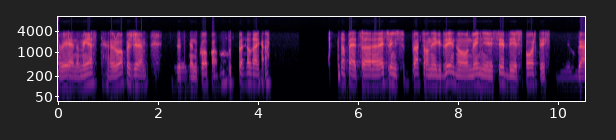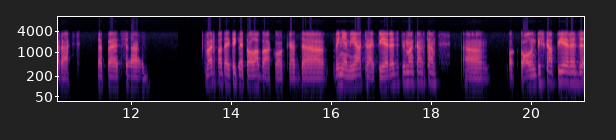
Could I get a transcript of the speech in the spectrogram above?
viena miesta robežiem. kopā spēlējām. Tāpēc uh, es viņus personīgi zinu, un viņi sirdī ir sportisti garā. Tāpēc uh, varu pateikt tikai to labāko, kad uh, viņiem ir jākrāj pieredze pirmām kārtām. Uh, olimpiskā pieredze.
